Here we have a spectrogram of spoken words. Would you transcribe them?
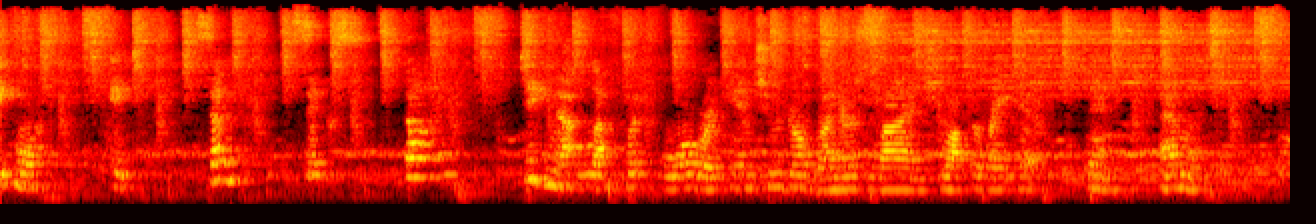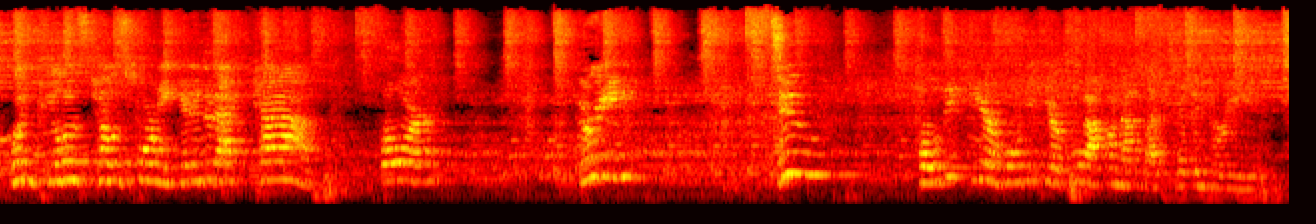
eight more, eight, seven, six, five, Taking that left foot forward into your runner's lunge. Drop the right hip. Bend and lift. Good. Feel those toes for me. Get into that calf. Four, three, two. Hold it here. Hold it here. Pull back on that left hip and breathe.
